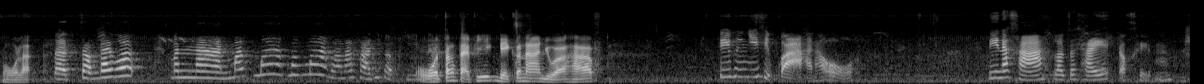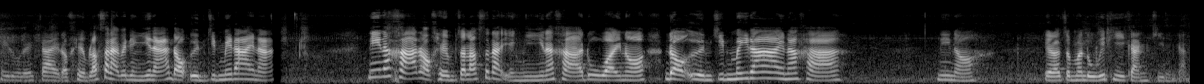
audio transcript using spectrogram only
โอ้ละ แต่จำได้ว่ามันนานมากๆมากๆแล้วนะคะ ที่แบบกินโอ้ อะตั้งแต่พี่เด็กก็นานอยู่อะครับ พี่เพิ่งยี่สิบกว่าค่ะนะโอ นี่นะคะ เราจะใช้ดอกเข็มให้ดูใกล้ๆดอกเข็มลักษณะเป็นอย่างนี้นะ ดอกอื่นกินไม่ได้นะ นี่นะคะ ดอกเข็มจะลักษณะอย่างนี้นะคะ ดูไว้เนาะดอกอื่นกินไม่ได้นะคะ นี่เนาะเดี๋ยวเราจะมาดูวิธีการกินกัน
